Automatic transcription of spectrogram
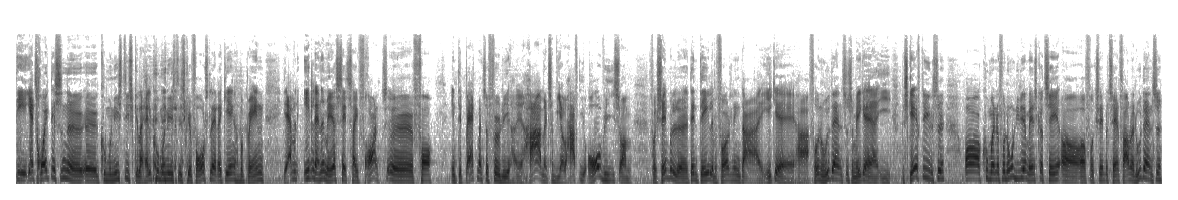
Det, jeg tror ikke, det er sådan øh, kommunistisk eller halvkommunistiske forslag, regeringen har på banen. Det er vel et eller andet med at sætte sig i front øh, for en debat, man selvfølgelig øh, har, men som vi har jo haft i overvis om. For eksempel øh, den del af befolkningen, der ikke øh, har fået en uddannelse, som ikke er i beskæftigelse, og kunne man få nogle af de der mennesker til at, at for eksempel tage en faglært uddannelse,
